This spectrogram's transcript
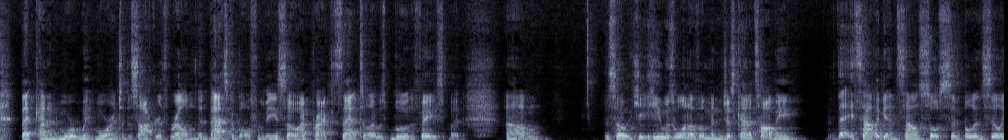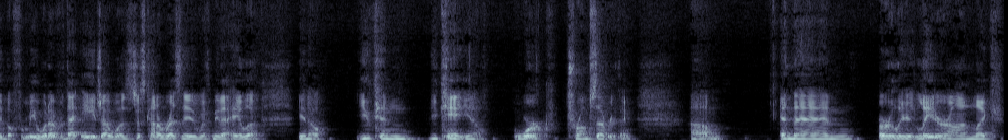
that kind of more went more into the soccer realm than basketball for me. So I practiced that till I was blue in the face. But um, so he, he was one of them and just kind of taught me that it sound again sounds so simple and silly, but for me, whatever that age I was, just kind of resonated with me that hey, look, you know, you can you can't you know work trumps everything. Um, and then earlier later on, like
